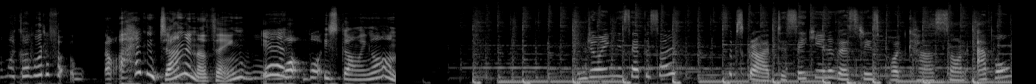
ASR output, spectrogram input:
oh my God, what if I, I haven't done anything? Yeah. What, what is going on? Enjoying this episode? Subscribe to CQ University's podcasts on Apple,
